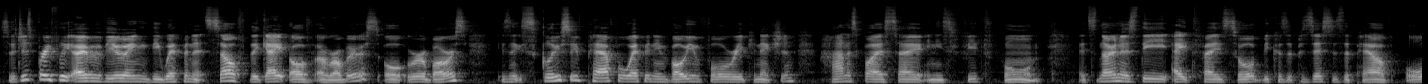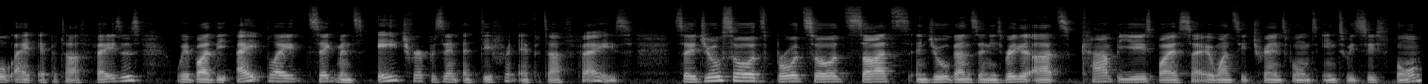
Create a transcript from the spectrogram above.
So just briefly overviewing the weapon itself, the Gate of Ouroboros, or Ouroboros, is an exclusive powerful weapon in Volume 4 Reconnection, harnessed by Haseo in his fifth form. It's known as the 8th phase sword because it possesses the power of all 8 epitaph phases, whereby the 8 blade segments each represent a different epitaph phase. So dual swords, broadswords, scythes, and dual guns and his regular arts can't be used by Haseo once he transforms into his fifth form,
